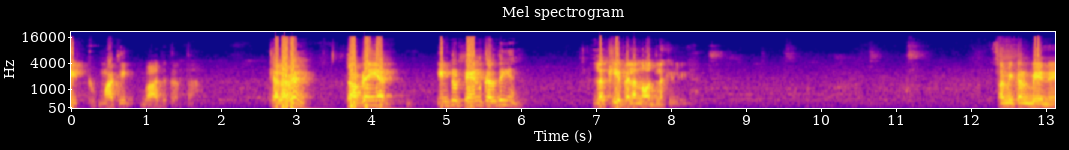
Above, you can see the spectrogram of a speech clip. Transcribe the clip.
એક માંથી બાદ કરતા. ખ્યાલ આવે ને? તો આપણે અહીંયા ઇન્ટુ ટેન કરી દઈએ ને. લખીએ પહેલા, નોંધ લખી લઈએ. સમીકરણ બે ને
